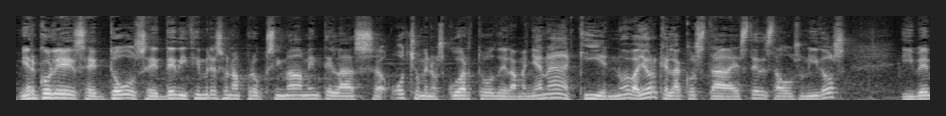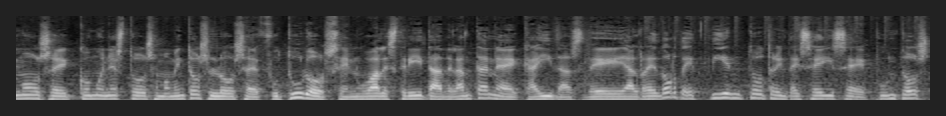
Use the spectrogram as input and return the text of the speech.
Miércoles 2 eh, de diciembre son aproximadamente las 8 menos cuarto de la mañana aquí en Nueva York, en la costa este de Estados Unidos. Y vemos eh, cómo en estos momentos los eh, futuros en Wall Street adelantan caídas de alrededor de 136 puntos.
